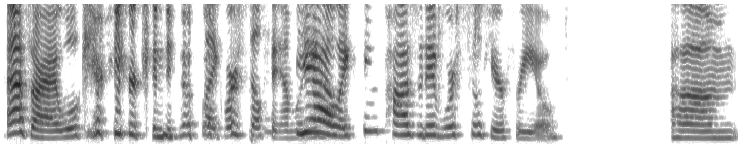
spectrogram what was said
that's all right. We'll carry your canoe." like we're still family. yeah, like think positive. We're still here for you. Um,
